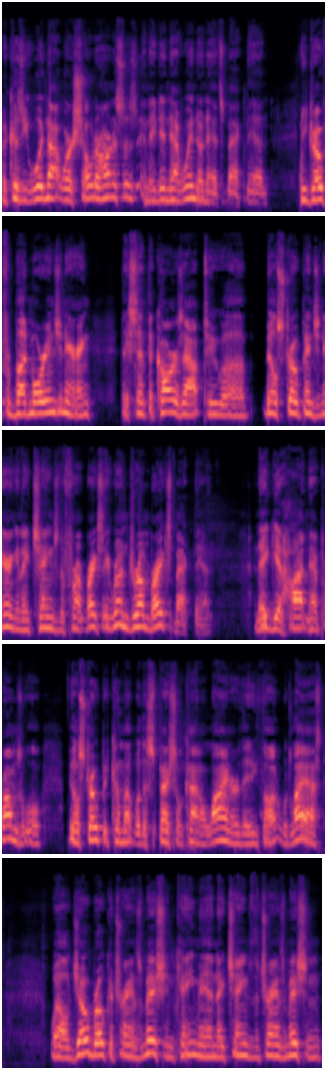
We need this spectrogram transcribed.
because he would not wear shoulder harnesses and they didn't have window nets back then. He drove for Bud Moore Engineering. They sent the cars out to uh, Bill Stroppe Engineering and they changed the front brakes. They run drum brakes back then and they'd get hot and have problems. Well, Bill Stroppe had come up with a special kind of liner that he thought would last. Well, Joe broke a transmission, came in, they changed the transmission,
